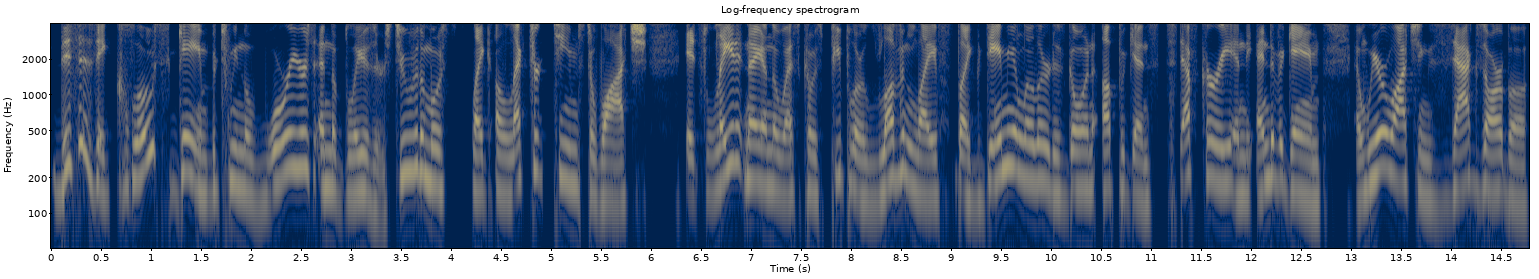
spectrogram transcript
this is a close game between the Warriors and the Blazers, two of the most like electric teams to watch. It's late at night on the West Coast. People are loving life. Like Damian Lillard is going up against Steph Curry in the end of a game, and we are watching Zach Zarba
